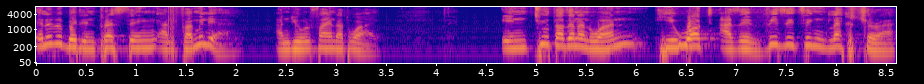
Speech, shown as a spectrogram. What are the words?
a little bit interesting and familiar, and you will find out why. In 2001, he worked as a visiting lecturer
